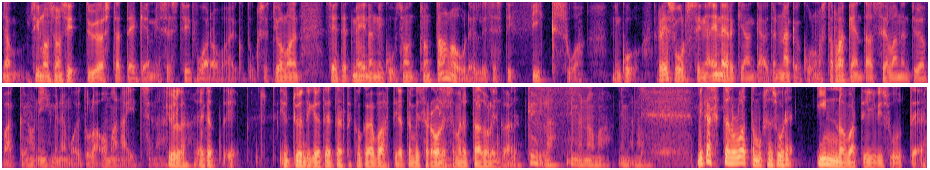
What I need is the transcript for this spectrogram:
Ja silloin se on siitä työstä tekemisestä, siitä vuorovaikutuksesta, jolloin se, että meidän niin kuin, se, on, se on taloudellisesti fiksua niin kuin resurssin ja energian käytön näkökulmasta rakentaa sellainen työpaikka, johon ihminen voi tulla omana itsenään. Kyllä, eikä työntekijöitä ei tarvitse koko ajan vahtia, että missä roolissa mä nyt taas olinkaan. Kyllä, nimenomaan, nimenomaan. Mikä sitten on luottamuksen suhde innovatiivisuuteen?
